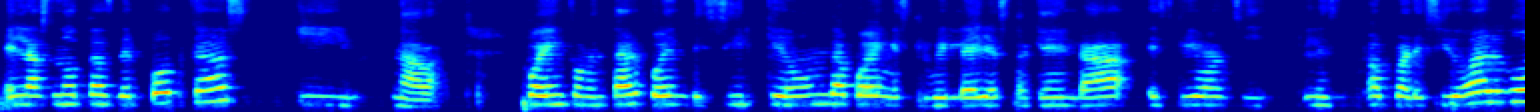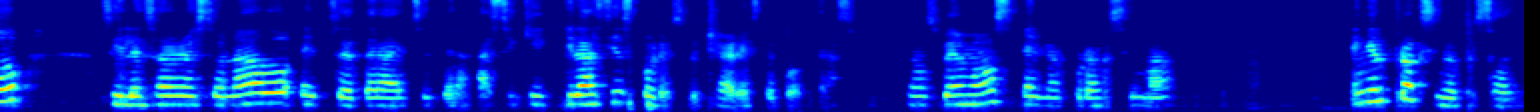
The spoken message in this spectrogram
en las notas del podcast y nada, pueden comentar, pueden decir qué onda, pueden escribirle a ella hasta que la escriban si les ha parecido algo, si les ha resonado, etcétera, etcétera. Así que gracias por escuchar este podcast. Nos vemos en la próxima, en el próximo episodio.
